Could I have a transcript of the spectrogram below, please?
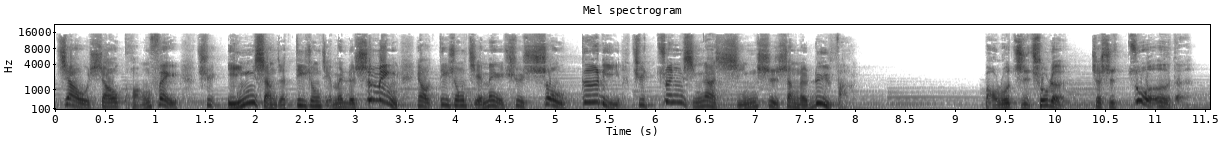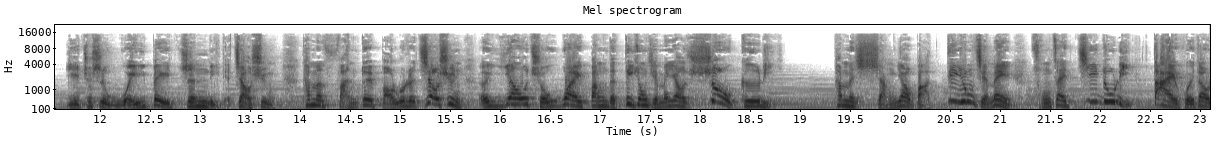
叫嚣狂吠，去影响着弟兄姐妹的生命，要弟兄姐妹去受割礼，去遵行那形式上的律法。保罗指出了这是作恶的，也就是违背真理的教训。他们反对保罗的教训，而要求外邦的弟兄姐妹要受割礼。他们想要把弟兄姐妹从在基督里带回到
